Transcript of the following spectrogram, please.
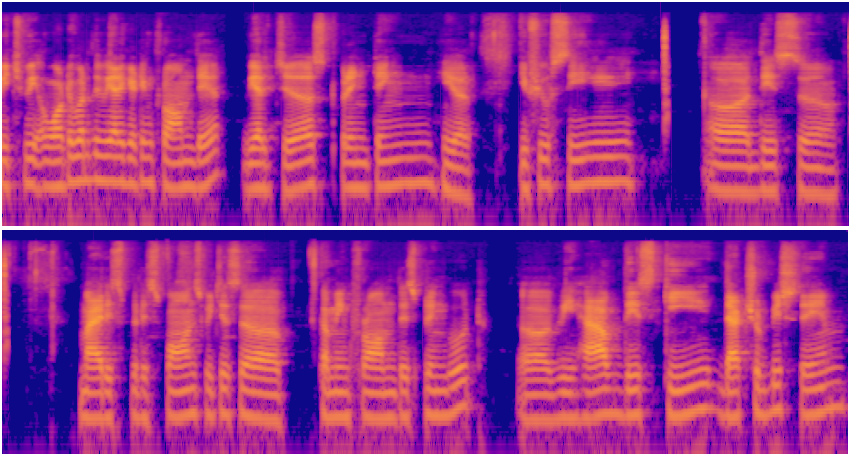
which we whatever we are getting from there we are just printing here. If you see uh, this uh, my response which is uh, coming from the spring boot we have this key that should be same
